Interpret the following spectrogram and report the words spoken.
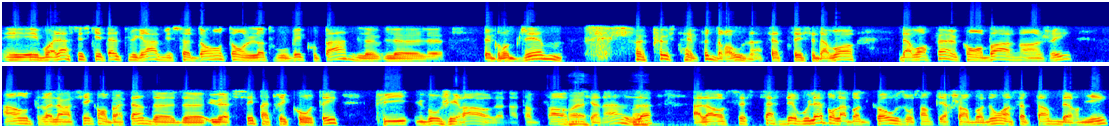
et, voilà, c'est ce qui était le plus grave. Mais ce dont on l'a trouvé coupable, le, le, le, le groupe Jim, c'est un peu, c'est un peu drôle, en fait. C'est d'avoir d'avoir fait un combat arrangé entre l'ancien combattant de, de UFC, Patrick Côté, puis Hugo Girard, là, notre homme fort Ouais. national. Ouais. Là. Alors, ça se déroulait pour la bonne cause au centre Pierre Charbonneau en septembre dernier.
